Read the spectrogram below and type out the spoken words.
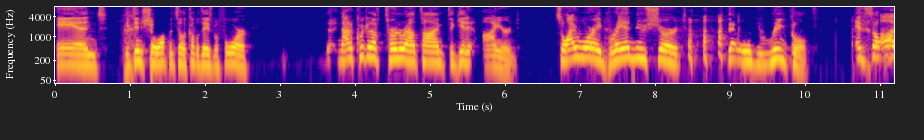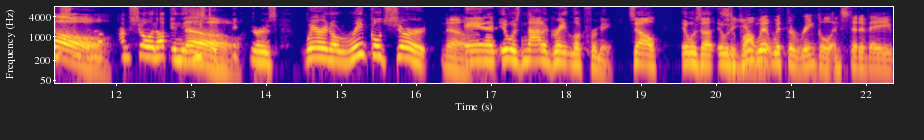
and it didn't show up until a couple days before not a quick enough turnaround time to get it ironed. So I wore a brand new shirt that was wrinkled. And so oh, I'm, showing up, oh. I'm, showing up, in the no. Easter pictures wearing a wrinkled shirt. No. And it was not a great look for me. So it was a it was so a problem. You went with the wrinkle instead of a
